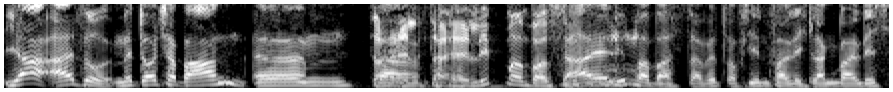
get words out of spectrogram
ja. also mit Deutscher Bahn, ähm, Da, da, da erlebt man was. da erlebt man was. Da wird es auf jeden Fall nicht langweilig.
